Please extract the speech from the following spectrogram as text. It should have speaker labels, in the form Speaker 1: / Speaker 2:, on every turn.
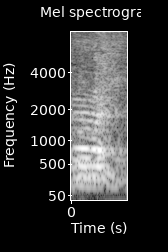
Speaker 1: はい。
